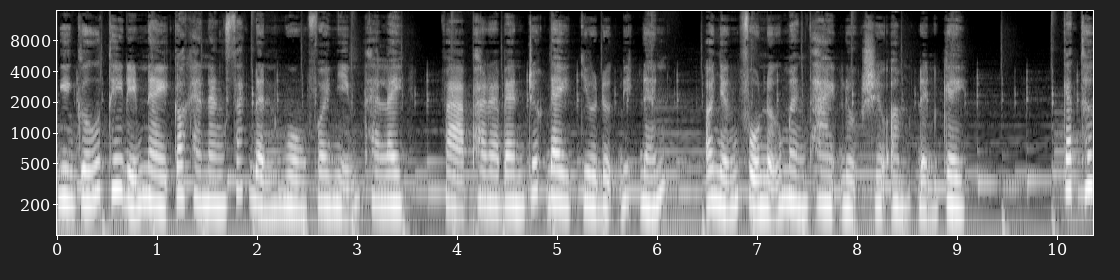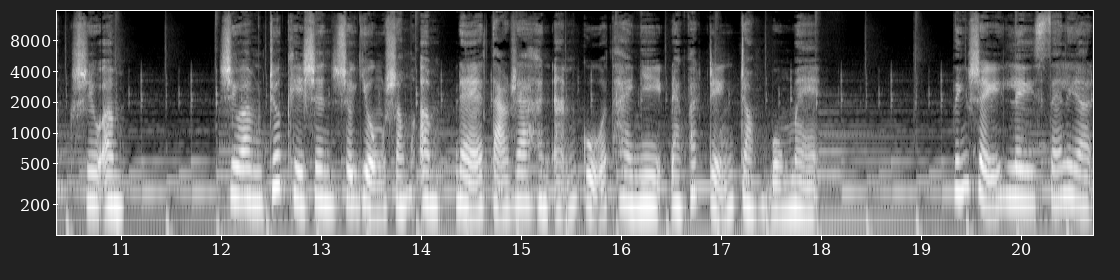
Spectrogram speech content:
nghiên cứu thí điểm này có khả năng xác định nguồn phơi nhiễm thalay và paraben trước đây chưa được biết đến ở những phụ nữ mang thai được siêu âm định kỳ. Cách thức siêu âm Siêu âm trước khi sinh sử dụng sóng âm để tạo ra hình ảnh của thai nhi đang phát triển trong bụng mẹ. Tiến sĩ Lee Sellier,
